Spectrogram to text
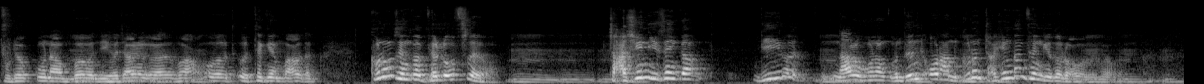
두렵구나 뭐 음. 여자가 뭐 어, 어떻게 뭐 하다 그런 생각 별로 없어요. 음, 음, 음. 자신이 있으니까 네가 음. 나를 원하면 언제든지 오라는 그런 음. 자신감 생기더라고요. 음, 음, 음.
